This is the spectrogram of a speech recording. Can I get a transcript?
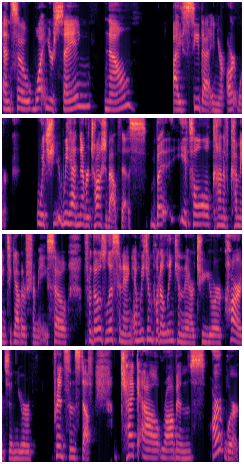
And so, what you're saying now I see that in your artwork, which we had never talked about this, but it's all kind of coming together for me. So for those listening, and we can put a link in there to your cards and your prints and stuff, check out Robin's artwork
